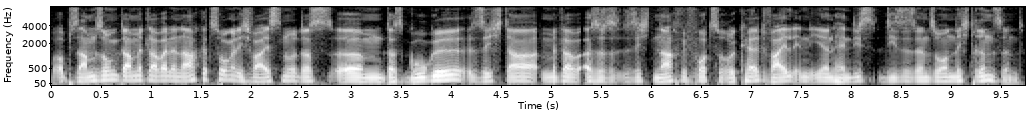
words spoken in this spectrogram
ob Samsung da mittlerweile nachgezogen hat. Ich weiß nur, dass, ähm, dass Google sich da mittlerweile, also sich nach wie vor zurückhält, weil in ihren Handys diese Sensoren nicht drin sind.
